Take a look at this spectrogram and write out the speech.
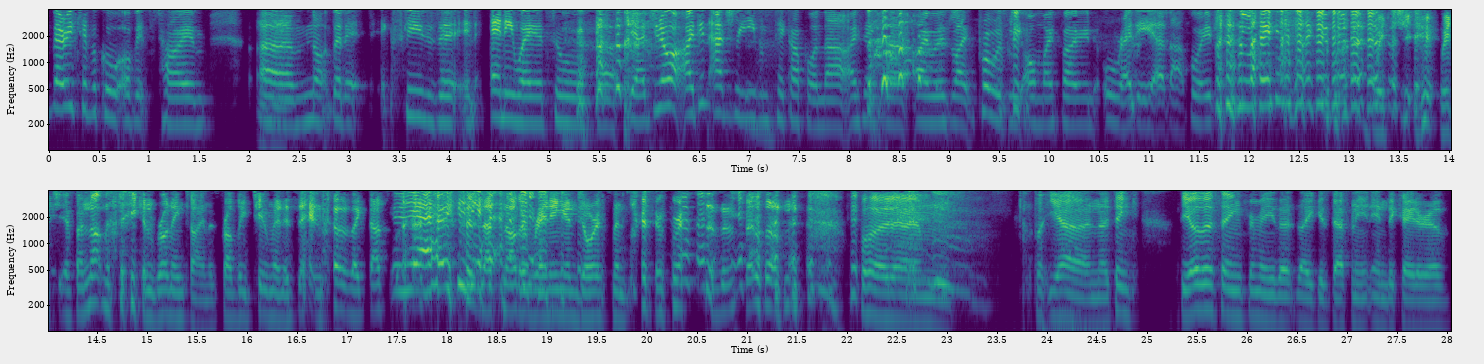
very typical of its time. Um, not that it excuses it in any way at all, but yeah. Do you know what? I didn't actually even pick up on that. I think that I was like probably on my phone already at that point. like, which which if i'm not mistaken running time is probably two minutes in so like that's yeah, yeah. that's not a ringing endorsement for the rest of the film but um but yeah and i think the other thing for me that like is definitely an indicator of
